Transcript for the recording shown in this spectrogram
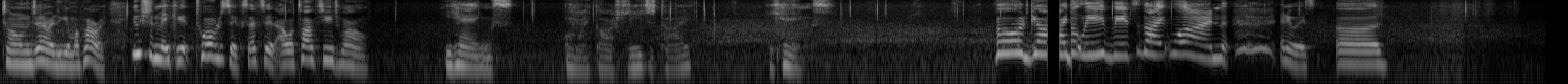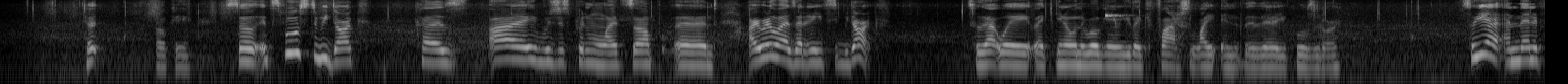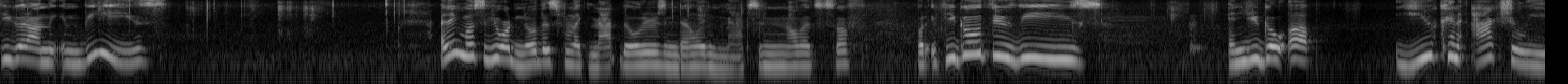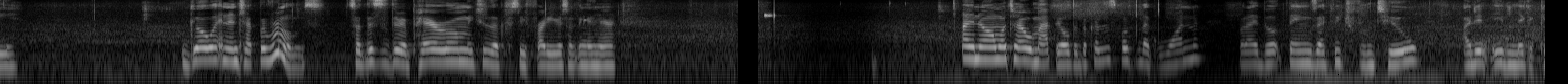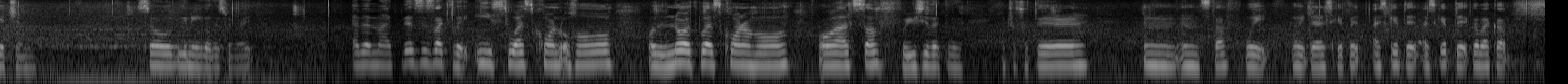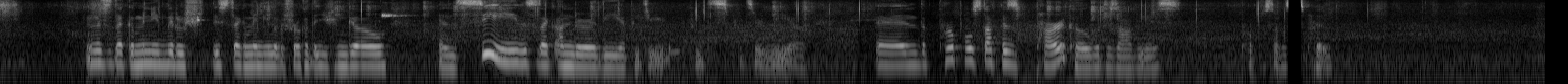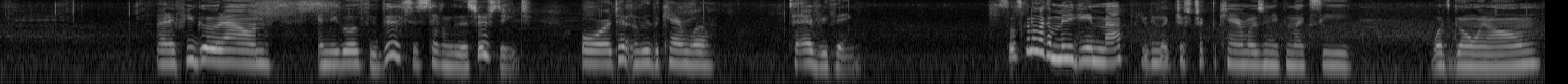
turn on the generator to get more power. You should make it 12 to 6. That's it. I will talk to you tomorrow. He hangs. Oh my gosh, did he just die? He hangs. Food guy, don't leave me. It's night one. Anyways, uh. Okay, so it's supposed to be dark because I was just putting lights up and I realized that it needs to be dark. So that way, like, you know, in the real game, you, like, flash light the, there, you close the door. So, yeah, and then if you go down the, in these, I think most of you already know this from, like, map builders and downloading maps and all that stuff. But if you go through these and you go up, you can actually go in and check the rooms. So this is the repair room. You should like see Freddy or something in here. I know I'm a terrible map builder because it's supposed to be like one, but I built things I feature from two. I didn't even make a kitchen. So we need to go this way, right? And then like this is like the east-west corner hall or the northwest corner hall, all that stuff where you see like the entrance right there and, and stuff. Wait, wait, did I skip it? I skipped it. I skipped it. Go back up. And this is like a mini little. this is like a mini little shortcut that you can go and see. This is like under the uh, pizzeria. pizzeria. And the purple stuff is power code, which is obvious. Purple stuff is code. And if you go down and you go through this, it's technically the search stage. Or technically the camera to everything. So it's kind of like a mini game map. You can like just check the cameras and you can like see what's going on.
